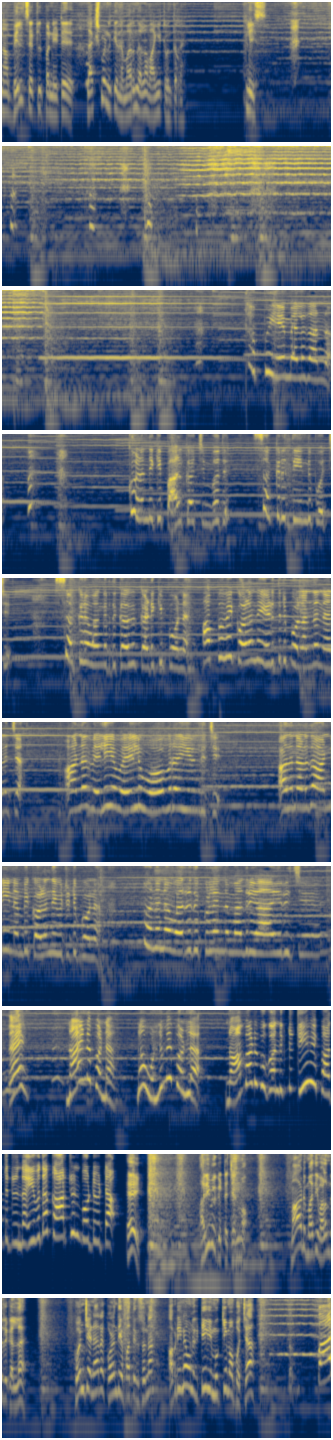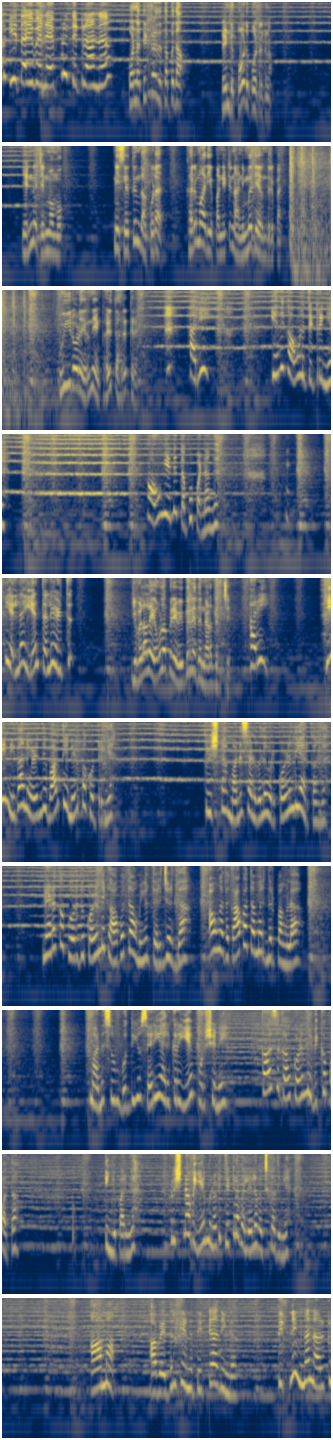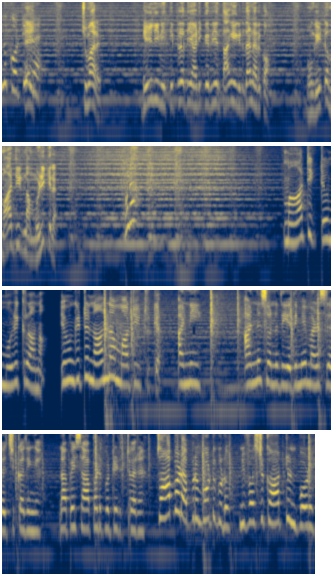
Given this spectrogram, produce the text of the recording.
நான் பில் செட்டில் பண்ணிட்டு லக்ஷ்மணுக்கு இந்த மருந்தெல்லாம் வாங்கிட்டு வந்துடுறேன். ப்ளீஸ் மேலதான் குழந்தைக்கு பால் காய்ச்சும் போது சர்க்கரை தீந்து போச்சு. சர்க்கரை வாங்குறதுக்காக கடைக்கு போனேன். அப்பவே குழந்தை எடுத்துட்டு போலான்னு தான் நினைச்சேன். ஆனா வெளியே வெயில் ஓவரா இருந்துச்சு. அதனால தான் அண்ணியை நம்பி குழந்தைய விட்டுட்டு போனேன். ஆனா நான் வர்றதுக்குள்ள இந்த மாதிரி ஆயிருச்சு. ஏய் நான் என்ன பண்ணேன்? நான் ஒண்ணுமே பண்ணல. நான் பாட்டுக்கு உட்காந்துக்கிட்டு டிவி பார்த்துட்டு இருந்தேன். இவ தான் கார்ட்டூன் போட்டு விட்டா. ஏய் அறிவு கெட்ட ஜென்மம். மாடு மாதிரி வளர்ந்துருக்கல்ல. கொஞ்ச நேரம் குழந்தைய பாத்துக்க சொன்னா அப்படின்னா உனக்கு டிவி முக்கியமா போச்சா? பார்கீதா இவ என்ன எப்படி திட்டுறான்னு? உன்னை திட்டுறது தப்பு தான் ரெண்டு போடு போட்டிருக்கணும். என்ன ஜென்மமோ? நீ செத்துந்தா கூட கருமாதியை பண்ணிட்டு நான் நிம்மதியா இருந்திருப்பேன். உயிரோட இருந்து என் கழுத்தை அறுக்கிறேன். ஹரி எதுக்கு அவங்கள திட்டுறீங்க? அவங்க என்ன தப்பு பண்ணாங்க? எல்லாம் ஏன் தலை எழுத்து இவளால எவ்வளவு பெரிய விபரீதம் நடந்துருச்சு? ஹரி ஏன் நிதானம் எழுந்து வார்த்தையை நெருப்ப கொட்டுறீங்க? கிருஷ்ணா மனசளவுல ஒரு குழந்தையா இருக்காங்க. நடக்க போறது குழந்தைக்கு ஆபத்தா அமையும் தெரிஞ்சிருந்தா அவங்க அதை காப்பாத்தாம இருந்திருப்பாங்களா? மனசும் புத்தியும் சரியா இருக்கிற ஏன் புருஷனே? காசுக்காக குழந்தை விற்க பார்த்தா? இங்க பாருங்க கிருஷ்ணாவை ஏன் முன்னாடி திட்டுற வேலையில வச்சுக்காதீங்க? ஆமா அவ எதிர்க்க என்ன திட்டாதீங்க. திட்டினீங்கன்னா நறுக்குன்னு கொட்டிடுவேன். சுமாரு டெய்லி நீ திட்டுறதையும் அடிக்கிறதையும் தாங்கிக்கிட்டு தானே இருக்கோம். உங்ககிட்ட மாட்டிட்டு நான் முழிக்கிறேன். மாட்டிக்கிட்டு முழிக்கிறானா? இவங்கிட்ட நான் தான் மாட்டிட்டு இருக்கேன். அண்ணி அண்ணன் சொன்னது எதுவுமே மனசுல வச்சுக்காதீங்க. நான் போய் சாப்பாடு போட்டு எடுத்துட்டு வரேன். சாப்பாடு அப்புறம் போட்டு கொடு. நீ ஃபர்ஸ்ட் கார்ட்டூன் போடு.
